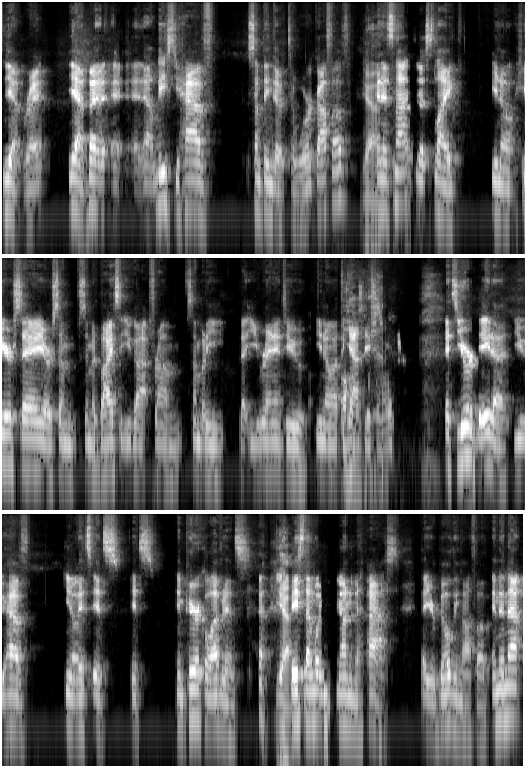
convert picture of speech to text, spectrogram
Yeah, right. Yeah, but at, at least you have something to, to work off of. yeah, And it's not just like, you know, hearsay or some some advice that you got from somebody that you ran into, you know, at the Oh. gas station. It's your data. You have, you know, it's it's it's empirical evidence yeah, based on what you found in the past that you're building off of. And then that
